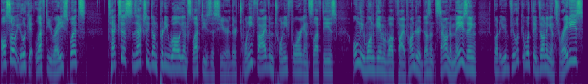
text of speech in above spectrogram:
Also, you look at lefty righty splits. Texas has actually done pretty well against lefties this year. They're 25 and 24 against lefties. Only one game above 500 doesn't sound amazing, but if you look at what they've done against righties,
